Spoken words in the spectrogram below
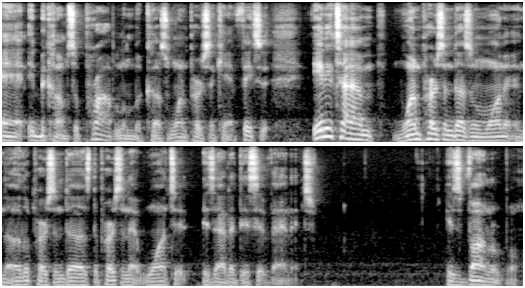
and it becomes a problem because one person can't fix it. Anytime one person doesn't want it and the other person does, the person that wants it is at a disadvantage. Is vulnerable,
